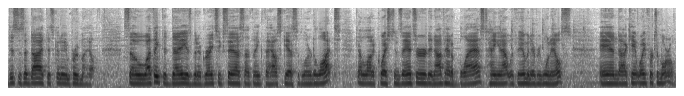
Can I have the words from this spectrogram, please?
this is a diet that's going to improve my health. So I think the day has been a great success. I think the house guests have learned a lot, got a lot of questions answered, and I've had a blast hanging out with them and everyone else. And I can't wait for tomorrow.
